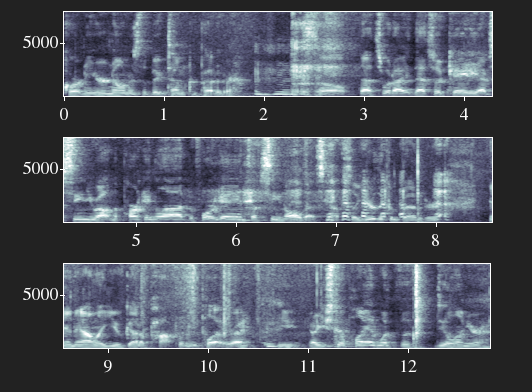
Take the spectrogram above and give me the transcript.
Courtney, you're known as the big time competitor. Mm-hmm. So that's what I. That's what Katie. I've seen you out in the parking lot before games. I've seen all that stuff. So you're the competitor, and Allie, you've got a pop when you play, right? You, are you still playing with the deal on your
